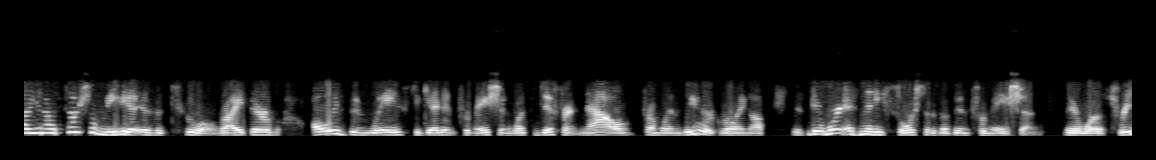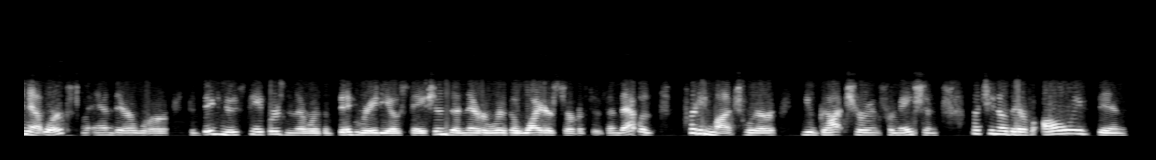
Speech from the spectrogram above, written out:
Well, you know, social media is a tool, right? There have always been ways to get information. What's different now from when we were growing up is there weren't as many sources of information. There were three networks, and there were the big newspapers, and there were the big radio stations, and there were the wire services. And that was pretty much where you got your information. But, you know, there have always been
